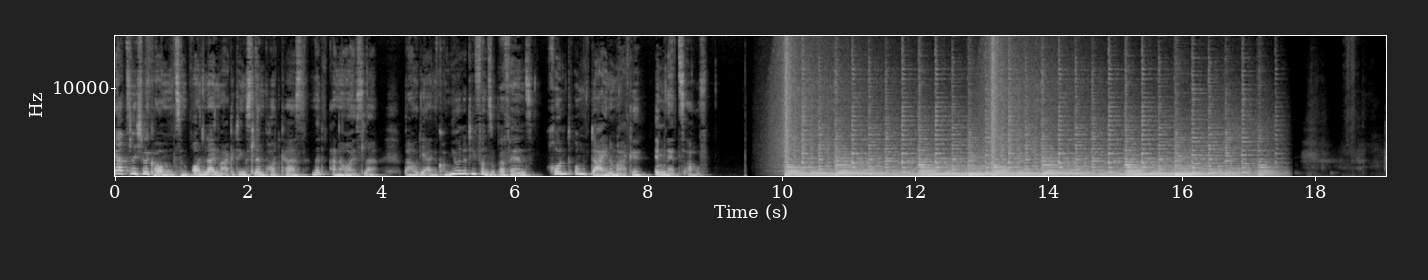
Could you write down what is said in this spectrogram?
Herzlich willkommen zum Online Marketing Slam Podcast mit Anne Häusler. Bau dir eine Community von Superfans rund um deine Marke im Netz auf.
